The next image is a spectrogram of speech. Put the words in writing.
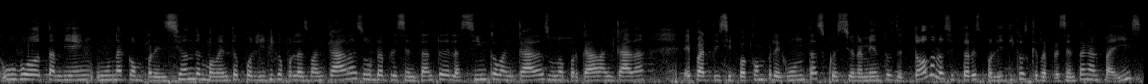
hubo también una comprensión del momento político por las bancadas, un representante de la cinco bancadas, uno por cada bancada, eh, participó con preguntas, cuestionamientos de todos los sectores políticos que representan al país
